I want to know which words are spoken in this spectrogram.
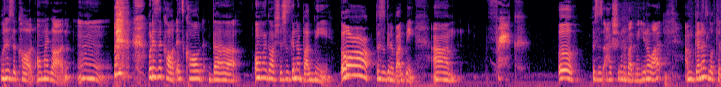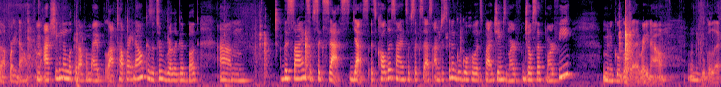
what is it called? Oh my god. Mm. what is it called? It's called the Oh my gosh, this is gonna bug me. Oh, this is gonna bug me. Um, frick. Oh, this is actually gonna bug me. You know what? I'm gonna look it up right now. I'm actually gonna look it up on my laptop right now because it's a really good book. Um, the Science of Success. Yes, it's called The Science of Success. I'm just gonna Google who it's by. James Murphy, Joseph Murphy. I'm gonna Google it right now. Let me Google it.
